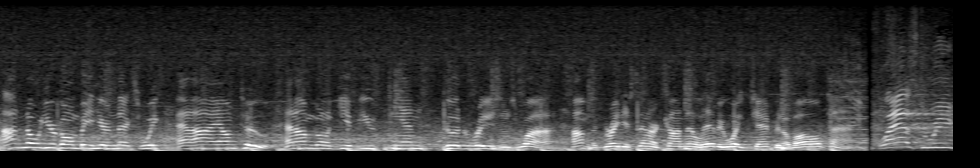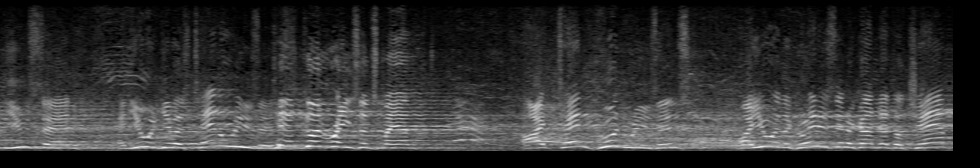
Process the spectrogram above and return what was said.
I know you're going to be here next week, and I am too. And I'm going to give you 10 good reasons why I'm the greatest Intercontinental Heavyweight Champion of all time. Last week you said, and you would give us 10 reasons. Ten good reasons, man. All right, 10 good reasons why you are the greatest Intercontinental Champ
